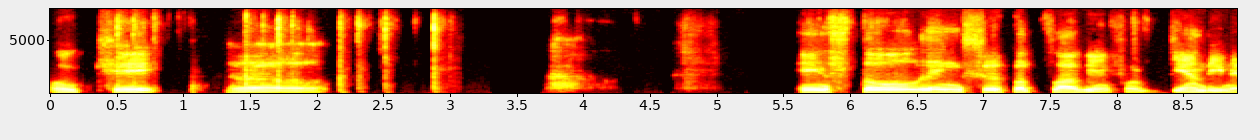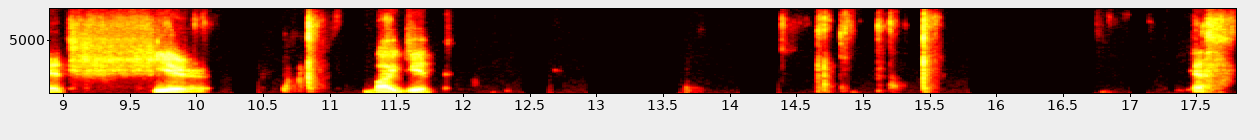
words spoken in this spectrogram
Okay. Uh, installing Certbot plugin for Gandi.net here by Git. Yes.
